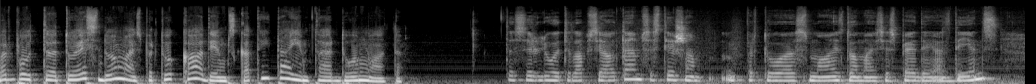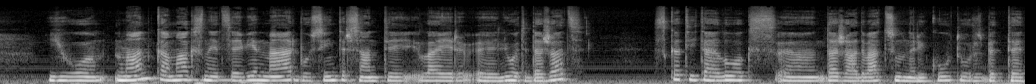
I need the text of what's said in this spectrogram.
varbūt eh, tu esi domājis par to, kādiem skatītājiem tā ir domāta. Tas ir ļoti labs jautājums. Es tiešām par to esmu aizdomājusies pēdējās dienas. Jo man, kā māksliniecei, vienmēr būs interesanti, lai ir eh, ļoti dažāds skatītāju lokus, eh, dažāda vecuma un arī kultūras, bet eh,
